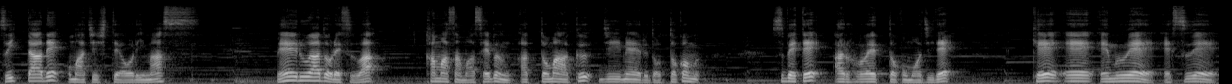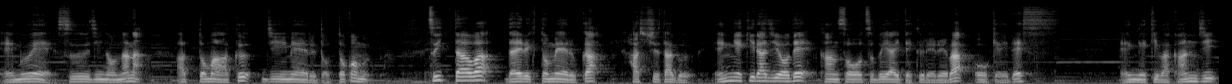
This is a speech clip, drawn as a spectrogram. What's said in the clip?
ツイッターでお待ちしております。メールアドレスは、かまさま7アットマーク gmail.com すべてアルファベット小文字で、k-a-m-a-s-a-m-a 数字の7アットマーク gmail.com ツイッターはダイレクトメールか、ハッシュタグ演劇ラジオで感想をつぶやいてくれれば OK です。演劇は漢字、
